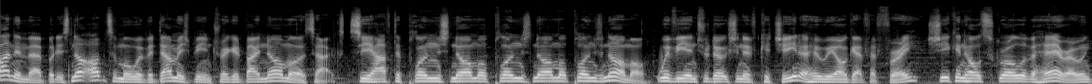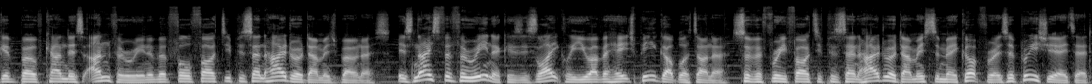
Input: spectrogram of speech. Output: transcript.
Yelan in there but it's not optimal with the damage being triggered by normal attacks, so you have to plunge, normal, plunge, normal, plunge, normal. With the introduction of Kachina, who we all get for free, she can hold Scroll of a Hero and give both Candace and Furina the full 40% hydro damage bonus. It's nice for Furina because it's likely you have a HP goblet on her, so the free 40% hydro damage to make up for it is appreciated.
